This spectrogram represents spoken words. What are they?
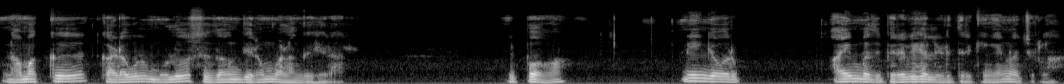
நமக்கு கடவுள் முழு சுதந்திரம் வழங்குகிறார். இப்போது நீங்கள் ஒரு ஐம்பது பிறவிகள் எடுத்திருக்கீங்கன்னு வச்சுக்கலாம்.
